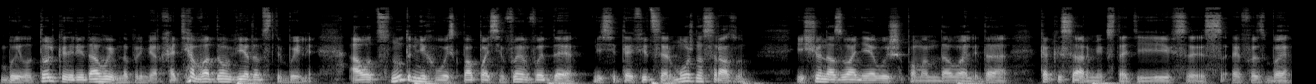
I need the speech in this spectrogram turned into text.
было, только рядовым, например, хотя в одном ведомстве были. А вот с внутренних войск попасть в МВД, если ты офицер, можно сразу. Еще название выше, по-моему, давали, да, как и с армией, кстати, и с, с ФСБ.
